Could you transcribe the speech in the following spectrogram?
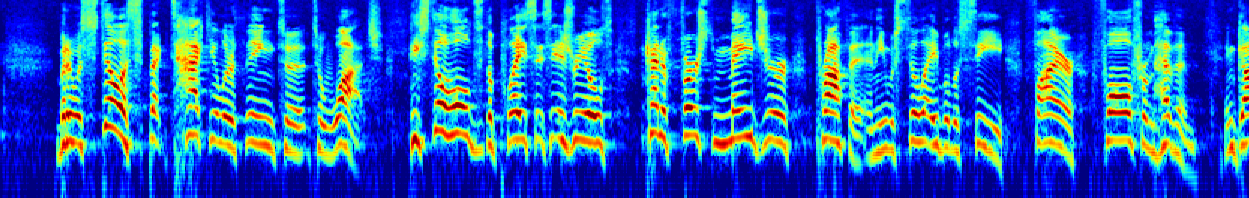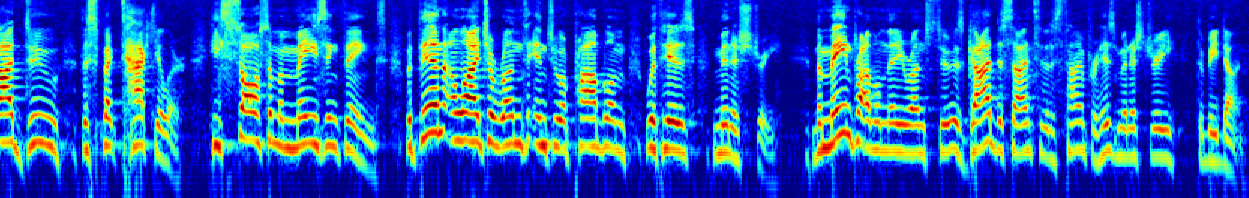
but it was still a spectacular thing to, to watch. He still holds the place as Israel's kind of first major prophet, and he was still able to see fire fall from heaven and God do the spectacular. He saw some amazing things. But then Elijah runs into a problem with his ministry. The main problem that he runs to is God decides that it's time for his ministry to be done.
